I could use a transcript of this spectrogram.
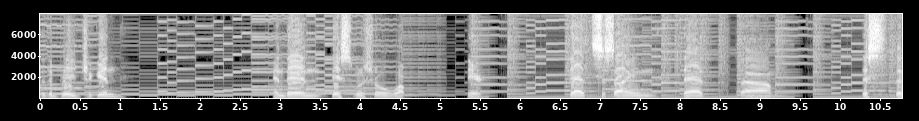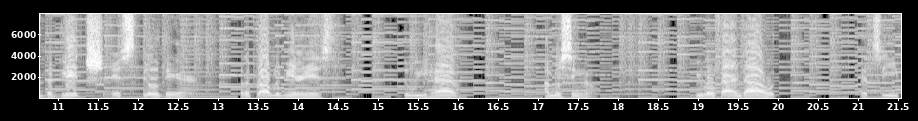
to the bridge again. And then this will show up there. That's a sign that um, this the, the glitch is still there. But the problem here is, do we have a Missingno? We will find out Let's see if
